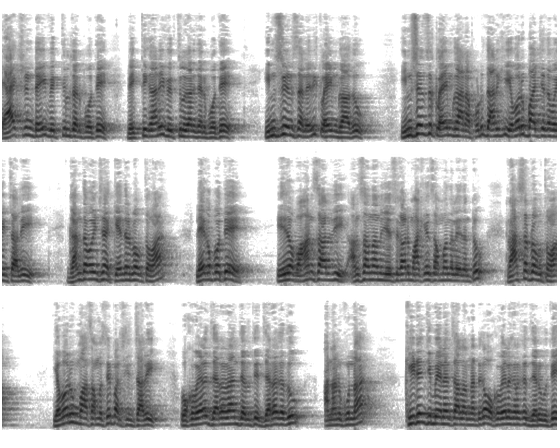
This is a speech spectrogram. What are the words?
యాక్సిడెంట్ అయ్యి వ్యక్తులు చనిపోతే వ్యక్తి కానీ వ్యక్తులు కానీ చనిపోతే ఇన్సూరెన్స్ అనేది క్లెయిమ్ కాదు. ఇన్సూరెన్స్ క్లెయిమ్ కానప్పుడు దానికి ఎవరు బాధ్యత వహించాలి? గంధం వహించిన కేంద్ర ప్రభుత్వమా? లేకపోతే ఏదో వాహన సారథి అనుసంధానం చేసి కాబట్టి మాకేం సంబంధం లేదంటూ రాష్ట్ర ప్రభుత్వమా? ఎవరు మా సమస్యను పరిశీలించాలి ఒకవేళ జరగరాని జరిగితే జరగదు అని అనుకున్నా కీడించి మేలించాలన్నట్టుగా ఒకవేళ కనుక జరిగితే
